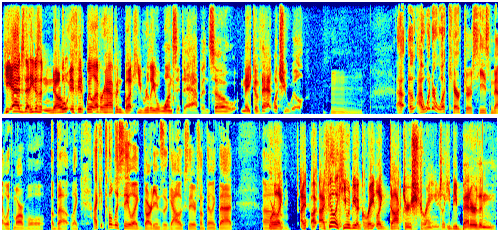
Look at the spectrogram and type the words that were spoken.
he adds that he doesn't know if it will ever happen, but he really wants it to happen. So make of that what you will. I, I- I wonder what characters he's met with Marvel about. Like, I could totally see like Guardians of the Galaxy or something like that. or like Um, I, I feel like he would be a great like Doctor Strange. Like he'd be better than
